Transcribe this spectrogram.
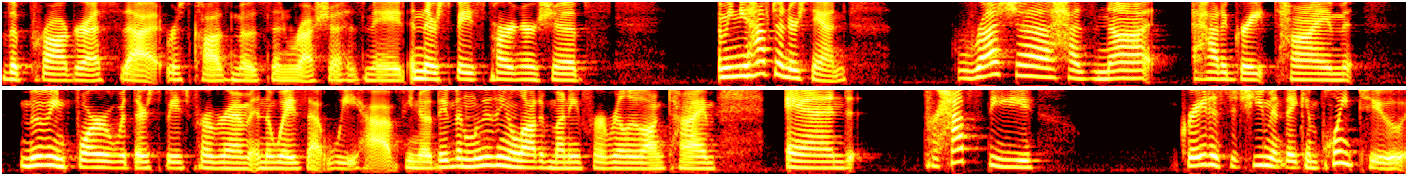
the progress that Roscosmos and Russia has made in their space partnerships. I mean, you have to understand, Russia has not had a great time moving forward with their space program in the ways that we have. You know, they've been losing a lot of money for a really long time. And perhaps the greatest achievement they can point to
